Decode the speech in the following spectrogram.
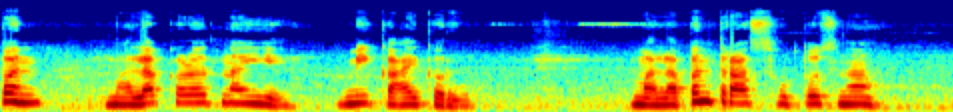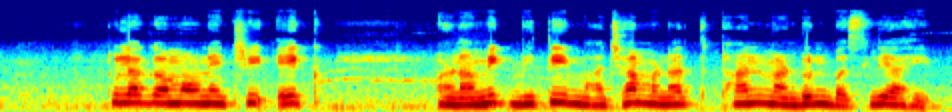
पण मला कळत नाही आहे मी काय करू. मला पण त्रास होतोच ना. तुला गमावण्याची एक अनामिक भीती माझ्या मनात ठाण मांडून बसली आहे.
